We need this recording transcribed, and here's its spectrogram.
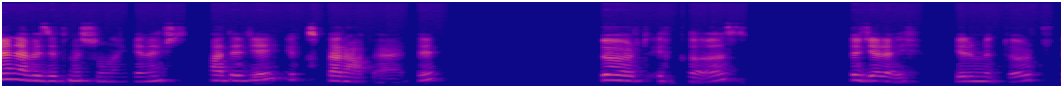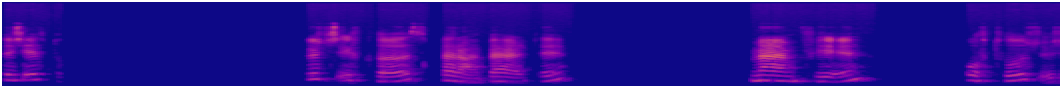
Yəni əvəz etmə üsulundan yenə istifadə edək. x bərabərdir 4x üzrə 24 üzrə 9. 3x bərabərdir mənfi 33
